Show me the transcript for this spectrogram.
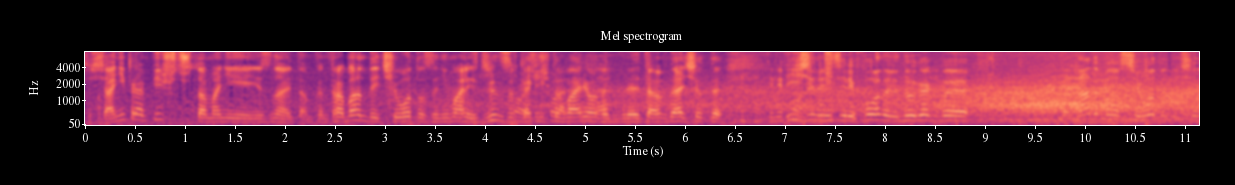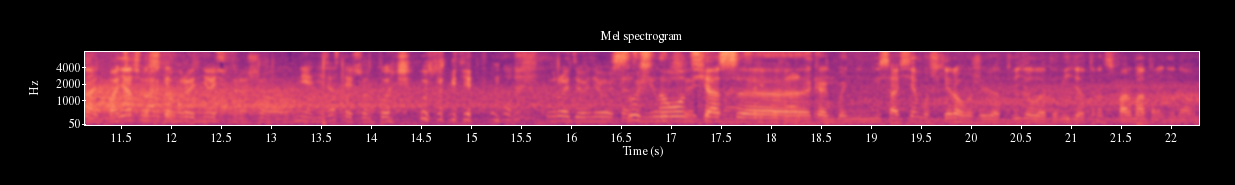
То есть они прям пишут, что там они, не знаю, там контрабандой чего-то занимались, джинсов каких-то варенок, да? блядь, там, да, что-то пищенными телефонами, ну как бы надо было с чего-то начинать. Понятно, Чичваркин что... вроде не очень хорошо. Не, нельзя сказать, что он кончил уже где-то, но вроде у него сейчас Слушай, не ну он сейчас репутацией. как бы не совсем уж херово живет. Видел это видео трансформатора недавно.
